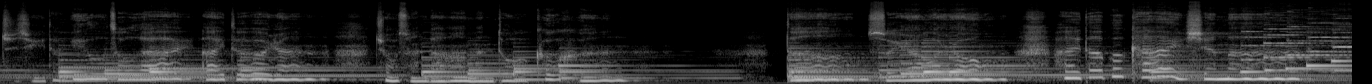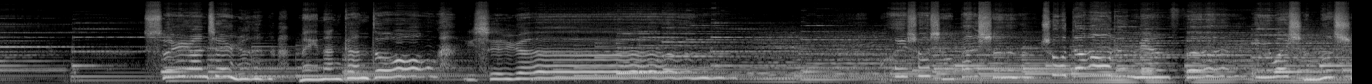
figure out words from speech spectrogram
只记得一路走来，爱的人，就算他们多可恨，当虽然温柔，还打不开一些门。虽然坚韧，没难感动一些人。回首小半生出道的年份，为什么事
